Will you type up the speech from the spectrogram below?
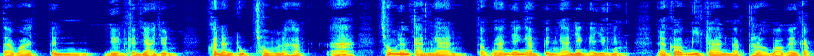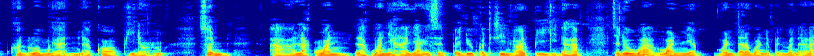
แต่ว่าเป็นเดือนกันยายนคนนั้นถูกชงนะครับอ่าชงเรื่องการงานตกงานย้ายงานเป็นงานอย่างใดอย่างหนึ่ง แล้วก็มีการแบบทะเลาะเบาะแวงกับคนร่วมงานแล้วก็พี่น้อง ส่วนอ่าหลักวันหลักวันนี่หายากที่สุดไปดูปฏิทินร้อยปีนะครับ จะดูว่าวันเนี่ยวันแต่ละวันเนี่ยเป็นวันอะไร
